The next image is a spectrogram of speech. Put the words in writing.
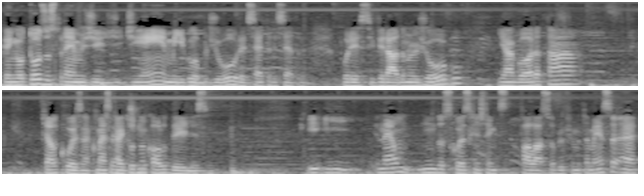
Ganhou todos os prêmios de, de, de Emmy, Globo de Ouro, etc, etc. Por esse virado no jogo. E agora tá. Aquela coisa, né? Começa a cair tudo no colo dele, assim. E, e né, um, uma das coisas que a gente tem que falar sobre o filme também é é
